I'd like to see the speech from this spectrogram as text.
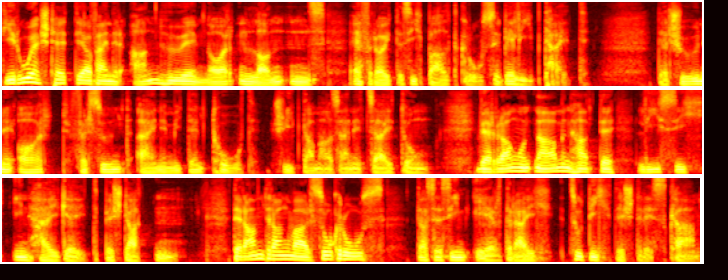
Die Ruhestätte auf einer Anhöhe im Norden Londons erfreute sich bald großer Beliebtheit. Der schöne Ort versöhnt einen mit dem Tod, schrieb damals eine Zeitung. Wer Rang und Namen hatte, ließ sich in Highgate bestatten. Der Andrang war so groß, dass es im Erdreich zu Dichtestress kam.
